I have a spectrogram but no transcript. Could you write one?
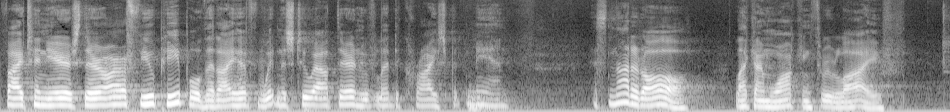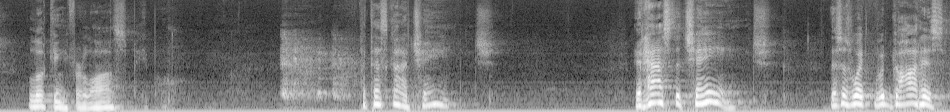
five, ten years, there are a few people that I have witnessed to out there and who've led to Christ, but man, it's not at all like I'm walking through life looking for lost people. But that's got to change. It has to change. This is what, what God has,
